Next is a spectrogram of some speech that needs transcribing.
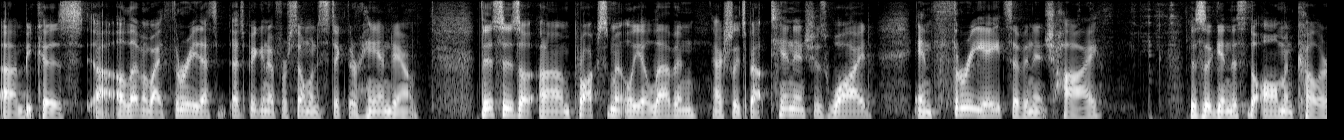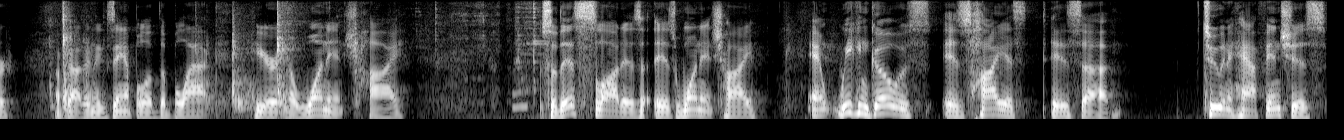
um, because uh, 11 by 3, that's, that's big enough for someone to stick their hand down. This is uh, um, approximately 11, actually it's about 10 inches wide and 3 eighths of an inch high. This is again, this is the almond color. I've got an example of the black here and a one inch high. So this slot is, is one inch high and we can go as, as high as, as uh, two and a half inches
